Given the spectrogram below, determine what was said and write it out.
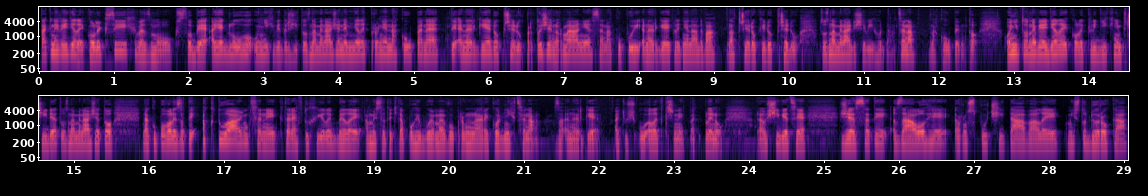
tak nevěděli, kolik si jich vezmou k sobě a jak dlouho u nich vydrží. To znamená, že neměli pro ně nakoupené ty energie dopředu, protože normálně se nakupují energie klidně na dva, na tři roky dopředu. To znamená, když je výhodná cena, nakoupím to. Oni to nevěděli, kolik lidí k ním přijde, to znamená, že to nakupovali za ty aktuální ceny, které v tu chvíli byly a my se teďka pohybujeme opravdu na rekordních cenách za energie, ať už u elektřiny, tak plynu. A další věc je, že se ty zálohy rozpočítávaly místo do roka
